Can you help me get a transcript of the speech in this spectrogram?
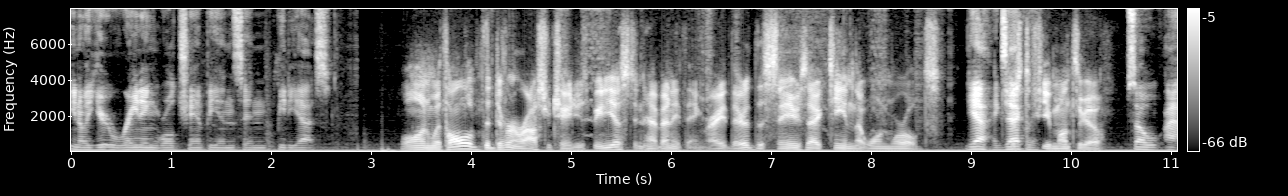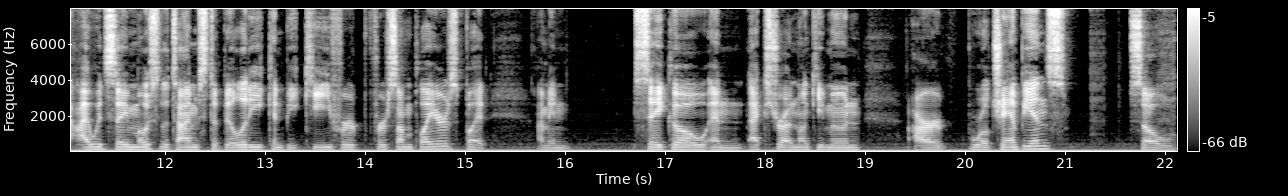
you know your reigning world champions in BDS. Well, and with all of the different roster changes, BDS didn't have anything, right? They're the same exact team that won Worlds Yeah, just exactly. a few months ago. So I, I would say most of the time stability can be key for for some players, but I mean Seikoo and Extra and Monkey Moon are world champions. So,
